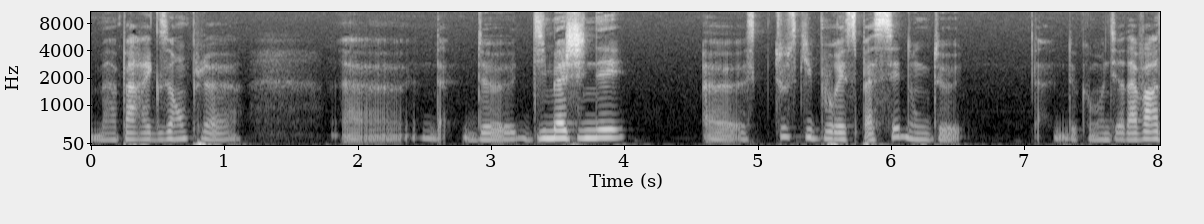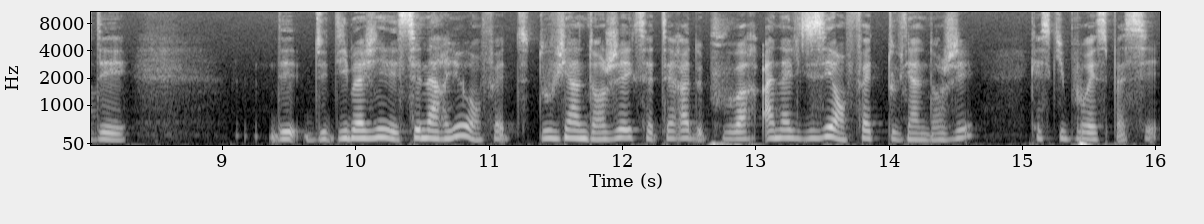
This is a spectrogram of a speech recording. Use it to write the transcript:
bah, par exemple d'imaginer tout ce qui pourrait se passer, donc de comment dire, d'avoir des, d'imaginer les scénarios, en fait, d'où vient le danger, etc., de pouvoir analyser, en fait, d'où vient le danger, qu'est-ce qui pourrait se passer.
